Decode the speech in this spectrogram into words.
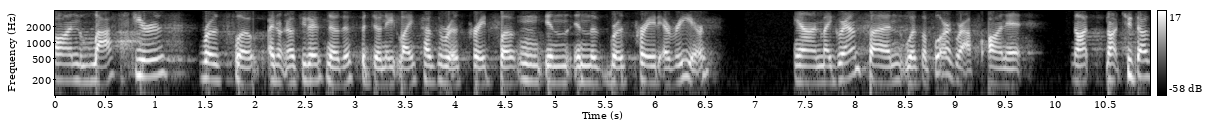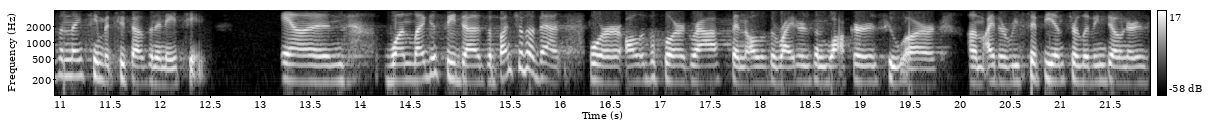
on last year's Rose Float, I don't know if you guys know this, but Donate Life has a Rose Parade float in, in, in the Rose Parade every year. And my grandson was a Floragraph on it, not, not 2019, but 2018. And One Legacy does a bunch of events for all of the Floragraphs and all of the riders and walkers who are um, either recipients or living donors.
